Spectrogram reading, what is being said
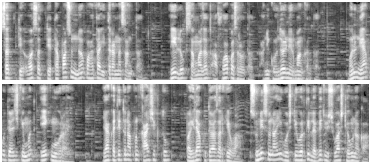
सत्य असत्य तपासून न पाहता इतरांना सांगतात. हे लोक समाजात अफवा पसरवतात आणि गोंधळ निर्माण करतात. म्हणून या पुतळ्याची किंमत एक मोहर आहे. या कथेतून आपण काय शिकतो? पहिल्या पुतळ्यासारखे व्हा. सुनी सुनाई गोष्टीवरती लगेच विश्वास ठेवू नका.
